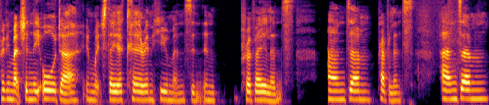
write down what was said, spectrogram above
pretty much in the order in which they occur in humans in, in prevalence and um, prevalence, and um,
